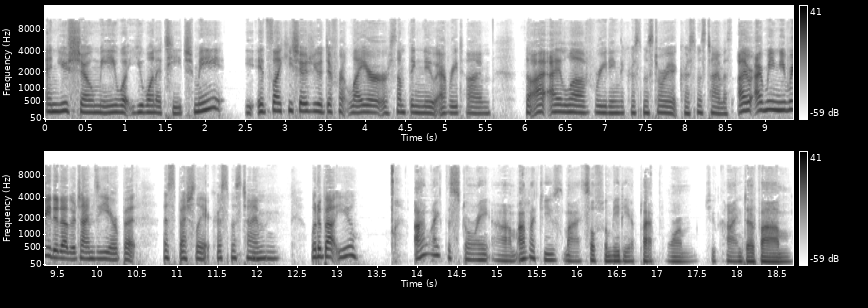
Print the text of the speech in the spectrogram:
and you show me what you want to teach me, it's like he shows you a different layer or something new every time. So I, I love reading the Christmas story at Christmas time. I, I, mean, you read it other times a year, but especially at Christmas time. Mm-hmm. What about you? I like the story. Um, I like to use my social media platform to kind of um,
